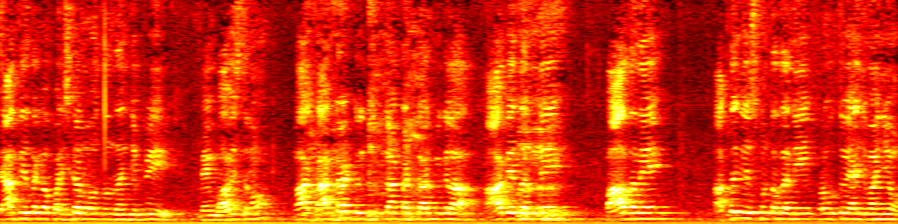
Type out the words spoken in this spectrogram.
శాంతియుతంగా పరిష్కారం అవుతుందని చెప్పి మేము భావిస్తున్నాం. మా కాంట్రాక్ట్ విద్యుత్ కాంట్రాక్ట్ కార్మికుల ఆవేదనని బాధని అర్థం చేసుకుంటుందని ప్రభుత్వ యాజమాన్యం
